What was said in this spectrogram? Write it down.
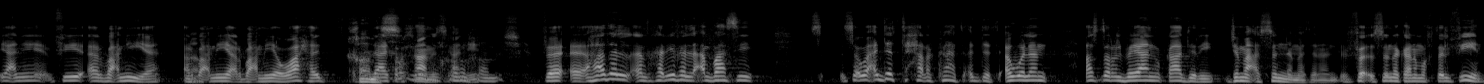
يعني في 400 400 401 خامس. الخامس يعني. فهذا الخليفة العباسي سوى عدة حركات عدة. أولا أصدر البيان القادري جمع السنة مثلا. السنة كانوا مختلفين.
